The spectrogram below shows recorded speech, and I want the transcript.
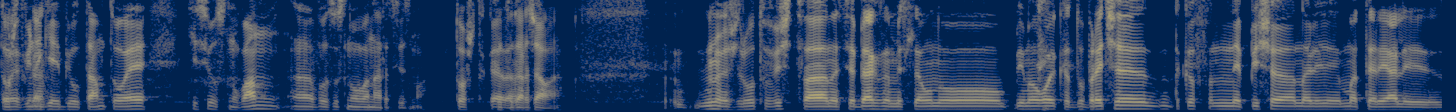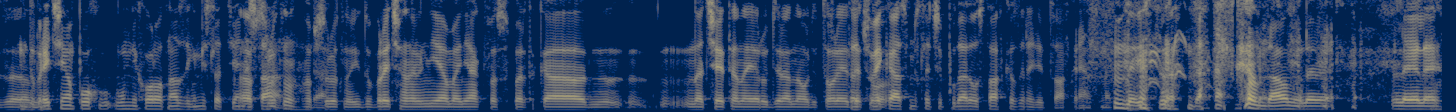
той винаги така. е бил там, той е, ти си основан възоснова на расизма, Точно така, като да. държава. Между другото, виж, това не се бях замислял, но има лойка. Добре, че такъв не пиша нали, материали за... Добре, че има по-умни хора от нас да ги мислят тия неща. Абсолютно, Да. абсолютно. И добре, че нали, ние имаме някаква супер така начетена, еродирана аудитория. Той дето- човека, аз мисля, че подаде оставка заради това, в крайна сметка. Наистина. Скандално, леле. Леле.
